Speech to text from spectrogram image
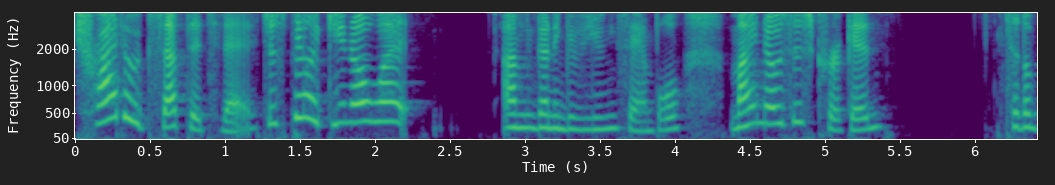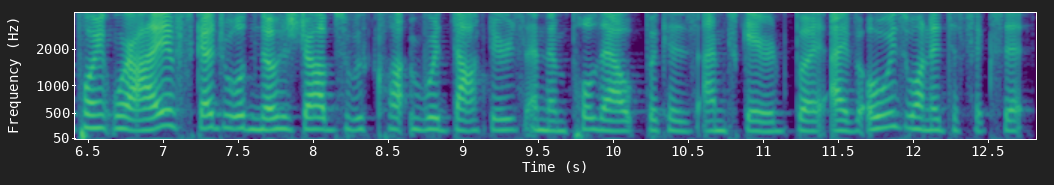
try to accept it today. Just be like, you know what? I'm going to give you an example. My nose is crooked to the point where I have scheduled nose jobs with cl- with doctors and then pulled out because I'm scared, but I've always wanted to fix it.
